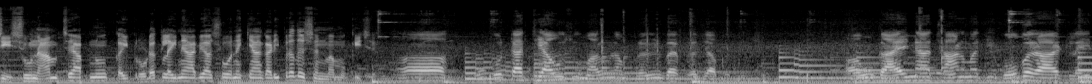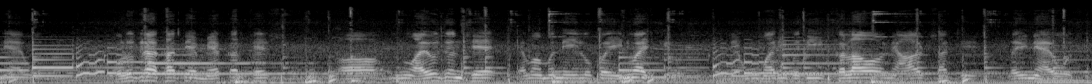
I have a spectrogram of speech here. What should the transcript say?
જી, શું નામ છે આપનું? કઈ પ્રોડક્ટ લઈને આવ્યા છો અને ક્યાં ગાડી પ્રદર્શનમાં મૂકી છે? હું બોટાદથી આવું છું. મારું નામ પ્રવીણભાઈ પ્રજાપતિ હું ગાયના છાણમાંથી ગોબર આર્ટ લઈને આવ્યો વડોદરા ખાતે મેકર ફેસ્ટનું આયોજન છે. એમાં મને એ લોકોએ ઇન્વાઇટ કર્યો છે. અને હું મારી બધી કલાઓ અને આર્ટ સાથે લઈને આવ્યો છું.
